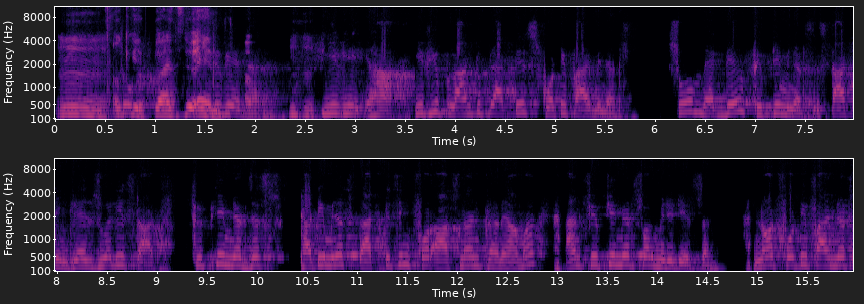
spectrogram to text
Mm. Okay. So at the end. together Mhm. if, if- if you plan to practice 45 minutes so make them 50 minutes starting gradually start 50 minutes just 30 minutes practicing for asana and pranayama and 15 minutes for meditation not 45 minutes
